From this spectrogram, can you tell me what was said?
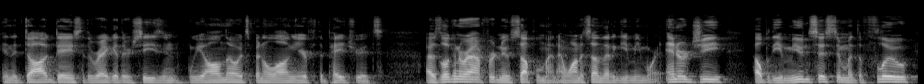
in the dog days of the regular season, we all know it's been a long year for the Patriots. I was looking around for a new supplement. I wanted something to give me more energy, help the immune system with the flu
